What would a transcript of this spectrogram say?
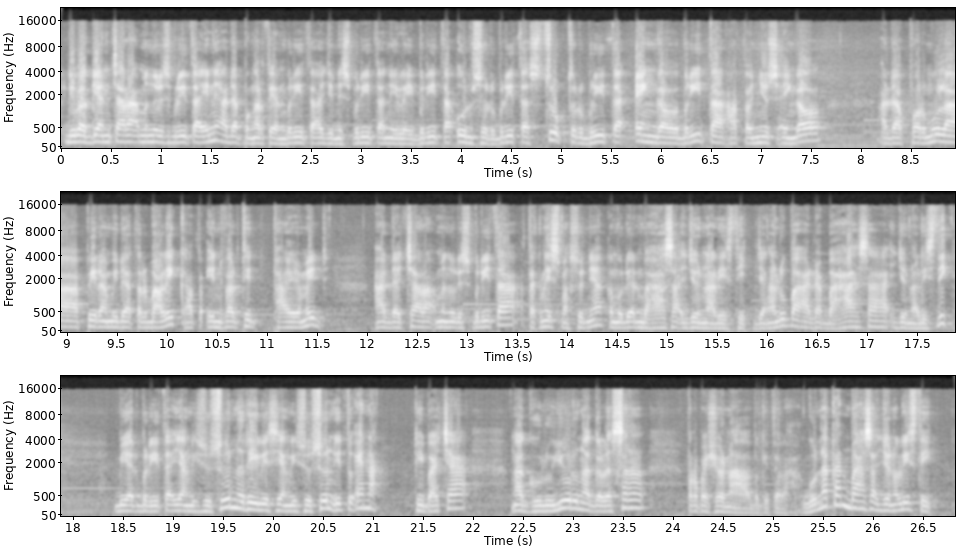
di bagian cara menulis berita ini ada pengertian berita, jenis berita, nilai berita, unsur berita, struktur berita, angle berita atau news angle, ada formula piramida terbalik atau inverted pyramid, ada cara menulis berita, teknis maksudnya, kemudian bahasa jurnalistik. Jangan lupa ada bahasa jurnalistik biar berita yang disusun, rilis yang disusun itu enak dibaca, ngaguluyur, ngageleser, profesional begitulah. Gunakan bahasa jurnalistik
